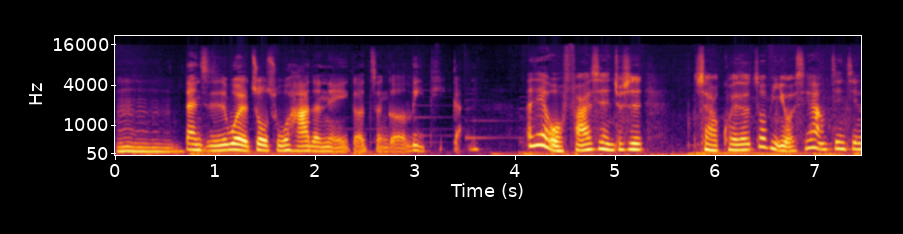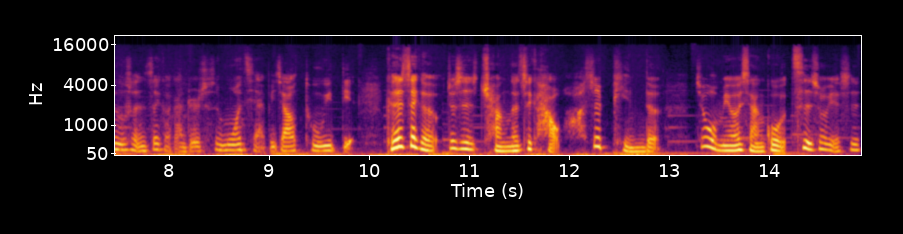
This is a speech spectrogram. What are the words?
嗯，但只是为了做出它的那一个整个立体感。而且我发现就是小葵的作品有些像静静如神这个感觉就是摸起来比较凸一点，可是这个就是床的这个好是平的。就我没有想过刺绣也是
